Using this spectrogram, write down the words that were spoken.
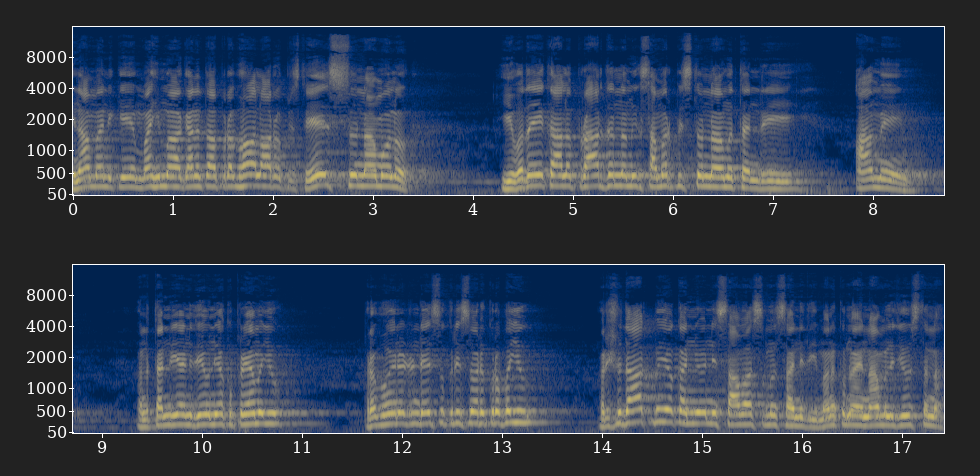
ఈ నామానికి మహిమ ఘనత ప్రభావాలు ఆరోపిస్తూ ఏసునామలో ఈ ఉదయకాల ప్రార్థన మీకు సమర్పిస్తున్నాము తండ్రి. ఆమె మన తండ్రి అని దేవుని యొక్క ప్రేమయు ప్రభు అయినటువంటి యేసుక్రీస్తు వారి కృపయు పరిశుధాత్మ యొక్క అన్యోన్య సావాసము సన్నిధి. మనకు ఆయన నామలు జీవిస్తున్న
